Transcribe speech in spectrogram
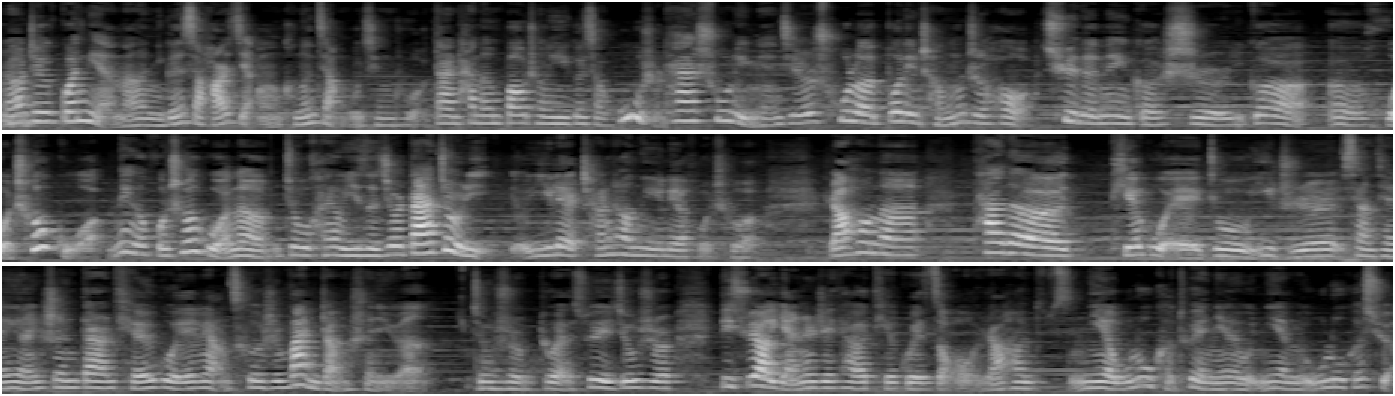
然后这个观点呢，你跟小孩讲可能讲不清楚，但是他能包成一个小故事。他书里面其实出了玻璃城之后去的那个是一个呃火车国，那个火车国呢就很有意思，就是大家就是有一列长长的一列火车，然后呢它的铁轨就一直向前延伸，但是铁轨两侧是万丈深渊。就是对，所以就是必须要沿着这条铁轨走，然后你也无路可退，你也你也无路可选。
